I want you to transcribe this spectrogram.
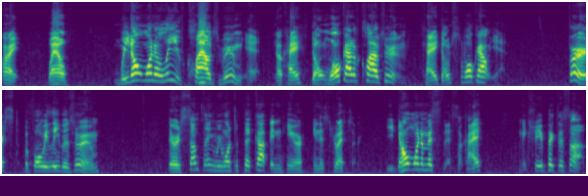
Alright, well, we don't want to leave Cloud's room yet, okay? Don't walk out of Cloud's room, okay? Don't just walk out yet. First, before we leave his room, there is something we want to pick up in here in his dresser. You don't want to miss this, okay? Make sure you pick this up.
